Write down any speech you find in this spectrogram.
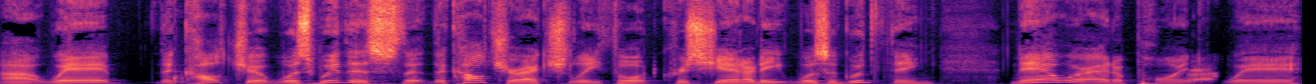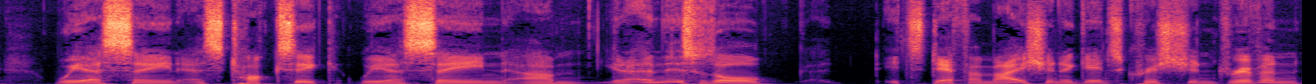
uh, where the culture was with us. The, the culture actually thought Christianity was a good thing. Now we're at a point where we are seen as toxic. We are seen, um, you know, and this is all it's defamation against Christian, driven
